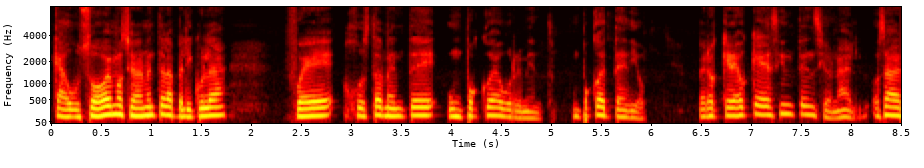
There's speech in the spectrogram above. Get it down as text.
causó emocionalmente la película fue justamente un poco de aburrimiento, un poco de tedio pero creo que es intencional. O sea,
